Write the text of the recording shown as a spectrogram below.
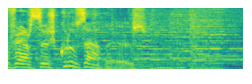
Conversas Cruzadas.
